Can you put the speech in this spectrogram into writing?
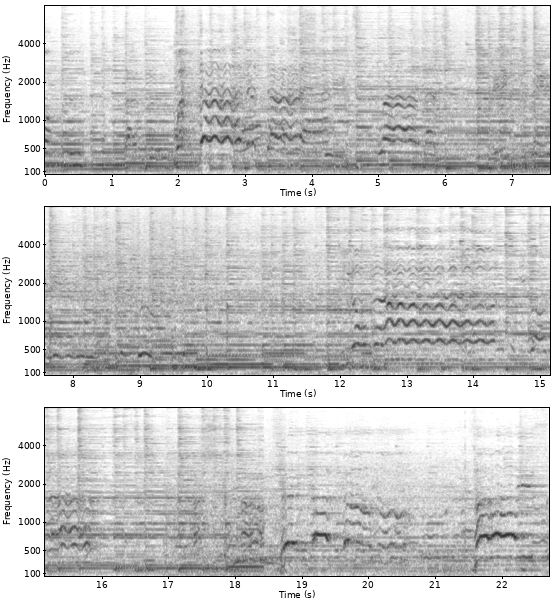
없는 나는 왔다 갔다 할줄 알았지 일어나 일어나 다시 생각하며 살아있을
